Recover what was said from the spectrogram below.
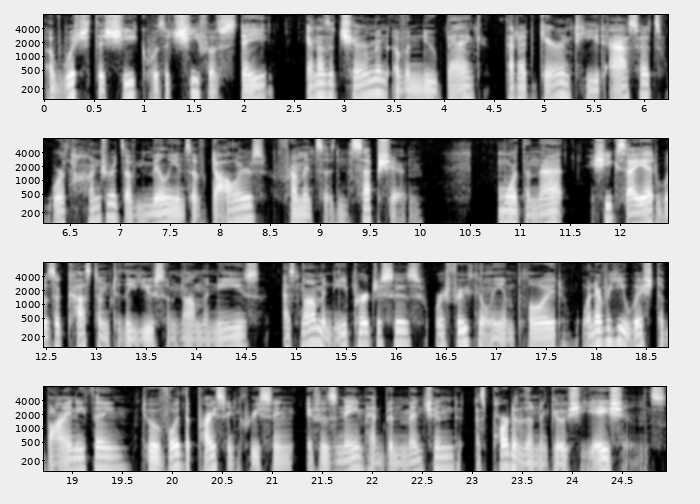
of which the Sheikh was a chief of state, and as a chairman of a new bank that had guaranteed assets worth hundreds of millions of dollars from its inception. More than that, Sheikh Zayed was accustomed to the use of nominees as nominee purchases were frequently employed whenever he wished to buy anything to avoid the price increasing if his name had been mentioned as part of the negotiations.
